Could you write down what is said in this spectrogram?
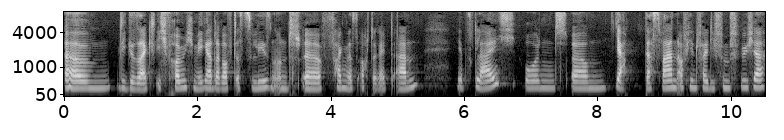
Ähm, wie gesagt, ich freue mich mega darauf, das zu lesen und äh, fange das auch direkt an jetzt gleich. Und ähm, ja, das waren auf jeden Fall die fünf Bücher,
